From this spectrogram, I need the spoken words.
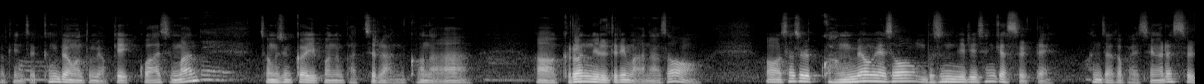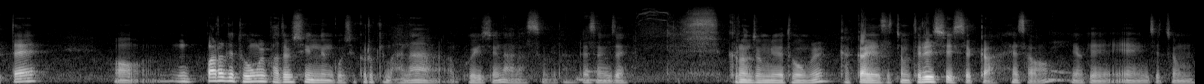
여기 이제 어. 큰 병원도 몇 개 있고 하지만 네. 정신과 입원은 받지를 않거나 아, 그런 일들이 많아서 어, 사실 광명에서 무슨 일이 생겼을 때 환자가 발생을 했을 때 어, 음, 빠르게 도움을 받을 수 있는 곳이 그렇게 많아 보이지는 않았습니다. 그래서 네. 이제 그런 종류의 도움을 가까이에서 좀 드릴 수 있을까 해서 네. 여기에 이제 좀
